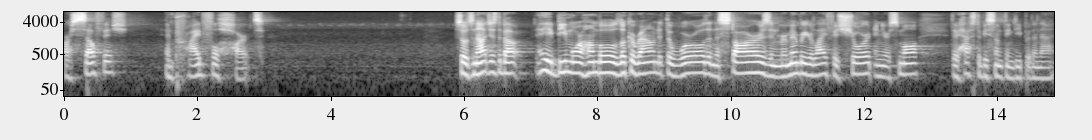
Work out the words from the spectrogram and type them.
our selfish and prideful heart. So it's not just about, hey, be more humble, look around at the world and the stars, and remember your life is short and you're small. There has to be something deeper than that.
